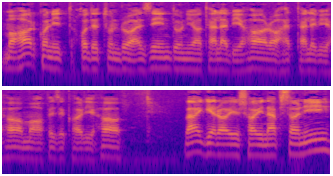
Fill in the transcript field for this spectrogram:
مهار کنید خودتون رو از این دنیا طلبی ها راحت طلبی ها محافظ کاری ها و گرایش های نفسانی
